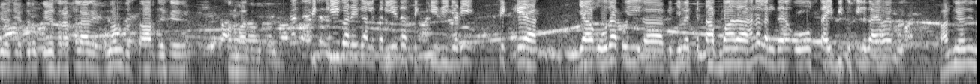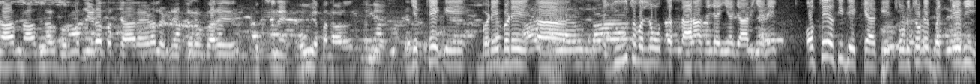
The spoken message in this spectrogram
ਵੀ ਅਸੀਂ ਇੱਧਰੋਂ ਕੇਸ ਰੱਖ ਲਾਂਗੇ, ਉਹਨਾਂ ਨੂੰ ਦਸਤਾਰ ਦੇ ਕੇ ਸਨਮਾਨਿਤ ਕੀਤਾ ਜਾਂਦਾ ਸਿੱਖੀ ਬਾਰੇ ਗੱਲ ਕਰੀਏ ਤਾਂ ਸਿੱਖੀ ਦੀ ਜਿਹੜੀ ਸਿੱਖਿਆ ਜਾਂ ਉਹਦਾ ਕੋਈ ਜਿਵੇਂ ਕਿਤਾਬਾਂ ਦਾ ਹੈ ਨਾ ਲੰਗਰ, ਉਸ ਟਾਈਪ ਵੀ ਤੁਸੀਂ ਲਗਾਇਆ ਹੋਇਆ ਕੋਈ? ਹਾਂਜੀ ਹਾਂਜੀ, ਨਾਲ ਨਾਲ ਦੇ ਨਾਲ ਗੁਰਮਤ ਜਿਹੜਾ ਪ੍ਰਚਾਰ ਹੈ, ਜਿਹੜਾ ਲਿਟਰੇਚਰ ਬਾਰੇ ਬੁੱਕਸ ਨੇ, ਉਹ ਵੀ ਆਪਾਂ ਨਾਲ ਦਿੰਦੇ ਆ ਜਿੱਥੇ ਕਿ ਬੜੇ ਬੜੇ ਯੂਥ ਵੱਲੋਂ ਦਸਤਾਰਾਂ ਸਜਾਈਆਂ ਜਾ ਰਹੀਆਂ ਨੇ। ਉੱਥੇ ਅਸੀਂ ਦੇਖਿਆ ਕਿ ਛੋਟੇ ਛੋਟੇ ਬੱਚੇ ਵੀ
